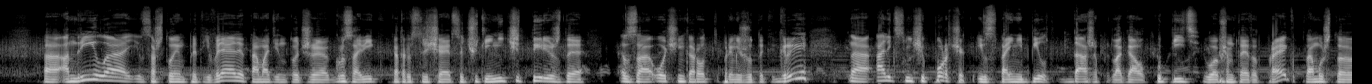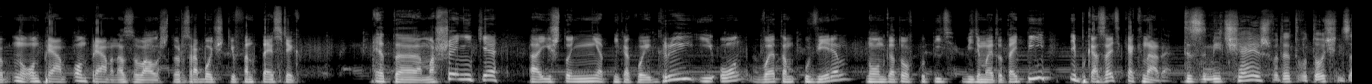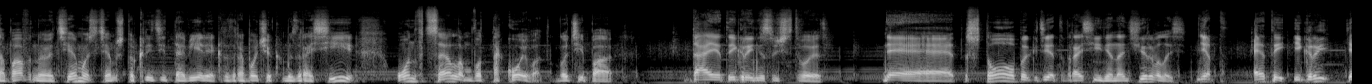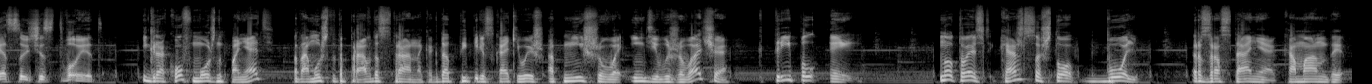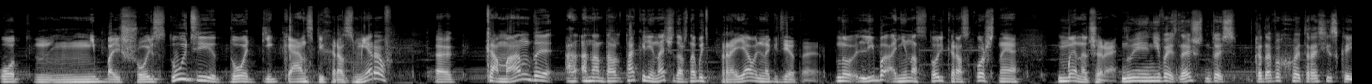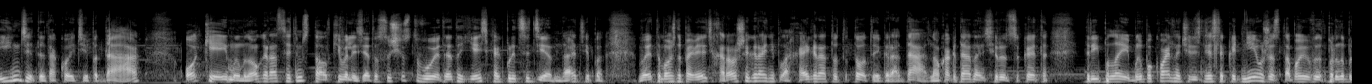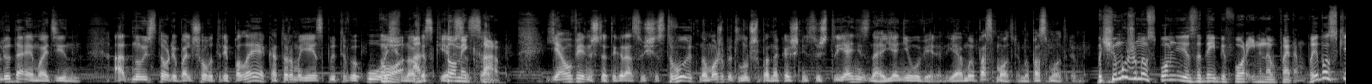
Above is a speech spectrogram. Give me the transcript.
а, Unreal, за что им предъявляли. Там один тот же грузовик, который встречается чуть ли не четырежды за очень короткий промежуток игры. А, Алекс Ничепорчик из Tiny Build даже предлагал купить, в общем-то, этот проект, потому что ну, он, прям, он прямо называл, что разработчики Fantastic это мошенники, а, и что нет никакой игры, и он в этом уверен, но он готов купить, видимо, этот IP и показать, как надо. Ты замечаешь вот эту вот очень забавную тему с тем, что кредит доверия к разработчикам из России, он в целом вот такой вот, ну типа, да, этой игры не существует. Нет, чтобы где-то в России не анонсировалось, нет, этой игры не существует. Игроков можно понять, Потому что это правда странно, когда ты перескакиваешь от нишевого инди-выживача к AAA. Ну, то есть, кажется, что боль разрастания команды от небольшой студии до гигантских размеров э, команды, а, она так или иначе должна быть проявлена где-то. Ну, либо они настолько роскошные менеджеры. Ну, и не знаешь, ну, то есть, когда выходит российская Инди, ты такой, типа, да, окей, мы много раз с этим сталкивались, это существует, это есть как прецедент, да, типа, в это можно поверить, хорошая игра, неплохая игра, то-то, то-то игра, да, но когда анонсируется какая-то AAA, мы буквально через несколько дней уже с тобой пронаблюдаем один, одну историю большого AAA, которому я испытываю очень О, много скепсиса. Heart. Я уверен, что эта игра существует, но, может быть, лучше бы она, конечно, не существует. Я не знаю, я не уверен. Я, мы посмотрим, мы посмотрим. Почему же мы вспомнили The Day Before именно в этом выпуске?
